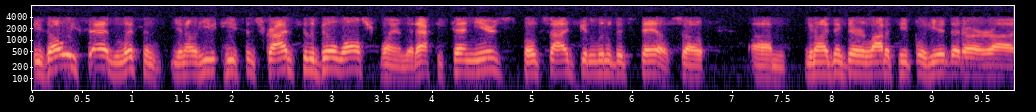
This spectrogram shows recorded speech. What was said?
He's always said, listen, you know, he, he subscribes to the Bill Walsh plan that after 10 years, both sides get a little bit stale. So, um, you know, I think there are a lot of people here that are, uh,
